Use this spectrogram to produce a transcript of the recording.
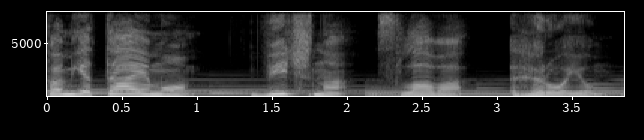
Пам'ятаємо вічна слава герою!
